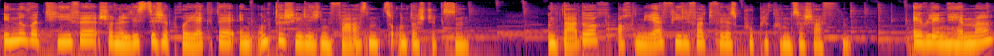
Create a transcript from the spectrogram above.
innovative journalistische Projekte in unterschiedlichen Phasen zu unterstützen und dadurch auch mehr Vielfalt für das Publikum zu schaffen. Evelyn Hemmer,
